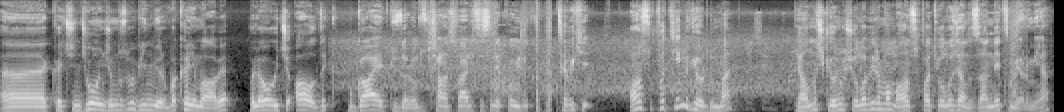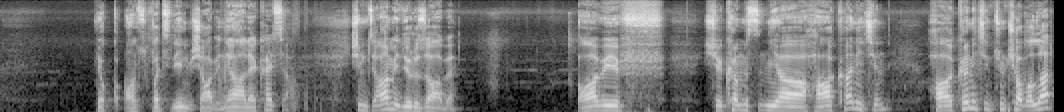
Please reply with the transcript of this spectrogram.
Ee, kaçıncı oyuncumuz mu bilmiyorum. Bakayım abi. Vlahovic'i aldık. Bu gayet güzel oldu. Transfer listesine koyduk. Tabii ki Ansu Fati'yi mi gördüm ben? Yanlış görmüş olabilirim ama Ansu Fati olacağını zannetmiyorum ya. Yok Ansu Fati değilmiş abi. Ne alakaysa. Şimdi devam ediyoruz abi. Abi şaka mısın ya? Hakan için Hakan için tüm çabalar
